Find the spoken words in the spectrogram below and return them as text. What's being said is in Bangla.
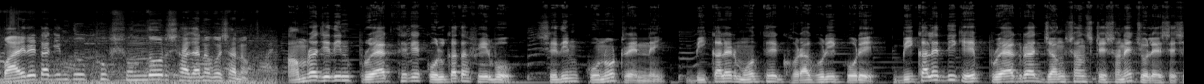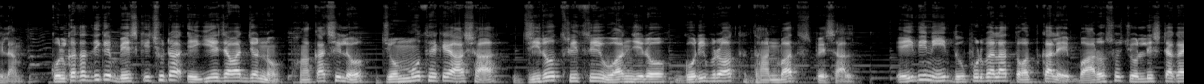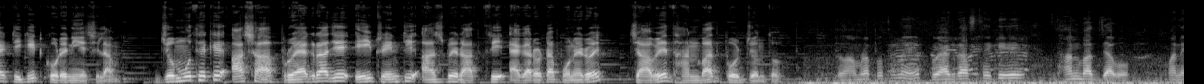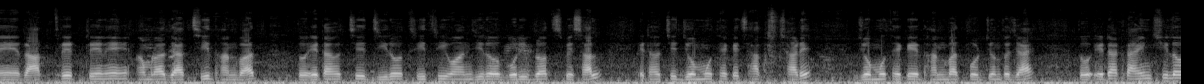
বাইরেটা কিন্তু খুব সুন্দর সাজানো গোছানো। আমরা যেদিন প্রয়াগ থেকে কলকাতা ফিরব, সেদিন কোনো ট্রেন নেই। বিকালের মধ্যে ঘোরাঘুরি করে বিকালের দিকে প্রয়াগরাজ জাংশন স্টেশনে চলে এসেছিলাম। কলকাতার দিকে বেশ কিছুটা এগিয়ে যাওয়ার জন্য ফাঁকা ছিল জম্মু থেকে আসা zero three three one zero Garibrath Dhanbad special. এই দিনই দুপুরবেলা তৎকালে বারোশো চল্লিশ টাকায় টিকিট করে নিয়েছিলাম। জম্মু থেকে আসা প্রয়াগরাজে এই ট্রেনটি আসবে রাত্রি এগারোটা পনেরোয়, যাবে ধানবাদ পর্যন্ত। তো আমরা প্রথমে প্রয়াগরাজ থেকে ধানবাদ যাব। মানে রাত্রের ট্রেনে আমরা যাচ্ছি ধানবাদ। তো এটা হচ্ছে zero three three one zero Garibrath special. এটা হচ্ছে জম্মু থেকে ছাড়ে। জম্মু থেকে ধানবাদ পর্যন্ত যায়। তো এটা টাইম ছিল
